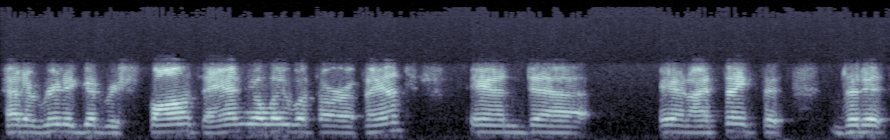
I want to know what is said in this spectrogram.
had a really good response annually with our event, and uh, and I think that that it's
